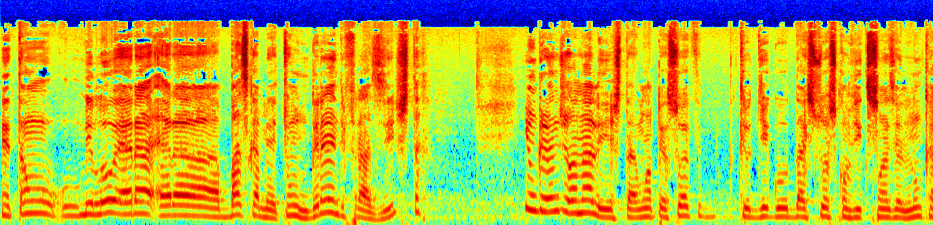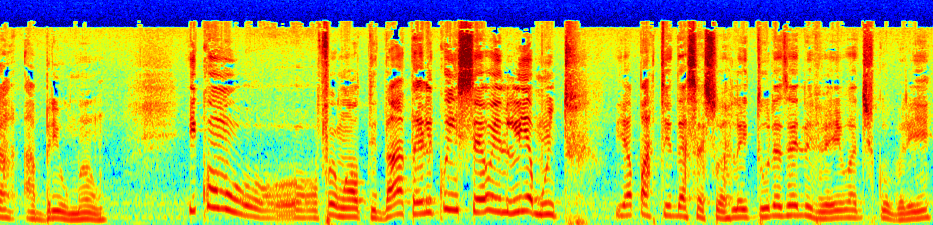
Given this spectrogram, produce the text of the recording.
Então, o Milo era, era basicamente um grande frasista e um grande jornalista, uma pessoa que, que eu digo das suas convicções ele nunca abriu mão. E como foi um autodidata, ele conheceu, ele lia muito e a partir dessas suas leituras ele veio a descobrir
